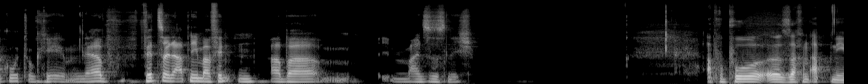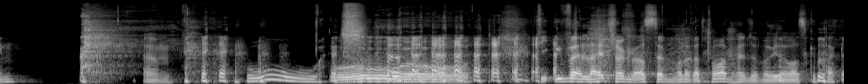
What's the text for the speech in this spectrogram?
gut, okay. Er wird seine Abnehmer finden, aber meins ist es nicht. Apropos äh, Sachen abnehmen. ähm. uh. oh. Die Überleitung aus der Moderatorenhölle mal wieder rausgepackt.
